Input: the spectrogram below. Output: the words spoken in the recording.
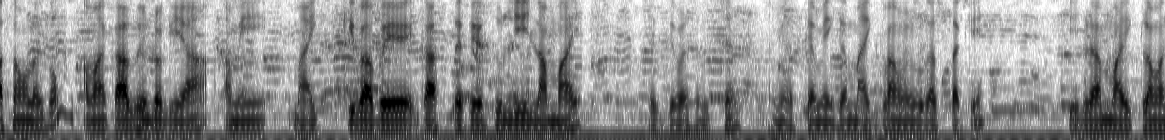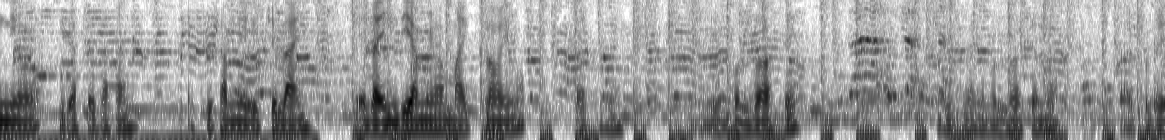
আসসালামু আলাইকুম। আমার কাজ হইল গিয়া আমি মাইক কীভাবে গাছ থেকে তুলি লামাই দেখতে পাচ্ছেন, বুঝছেন? আমি আজকে আমি মাইক লামাইব গাছটাকে এইগুলা মাইক লামানিও দেখতে থাকেন, একটু সামনে হচ্ছে লাইন এই লাইন দিয়ে আমি মাইক লামাইব তারপরে বন্ধ আছে। বন্ধ আছে আমরা। তারপরে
